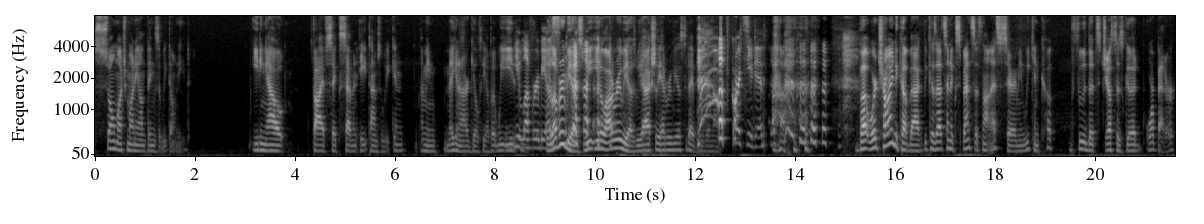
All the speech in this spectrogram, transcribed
so much money on things that we don't need. Eating out five, six, seven, eight times a week, and I mean, Megan and I are guilty of it. We eat. You love Rubios. We love Rubios. we eat a lot of Rubios. We actually had Rubios today, believe it or not. of course you did. But we're trying to cut back because that's an expense that's not necessary. I mean, we can cook food that's just as good or better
